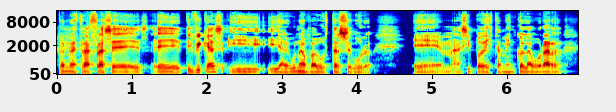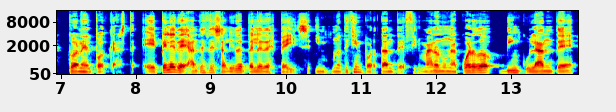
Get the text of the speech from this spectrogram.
con nuestras frases eh, típicas y, y algunas va a gustar seguro. Eh, así podéis también colaborar con el podcast. Eh, PLD, antes de salir de PLD Space, noticia importante, firmaron un acuerdo vinculante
